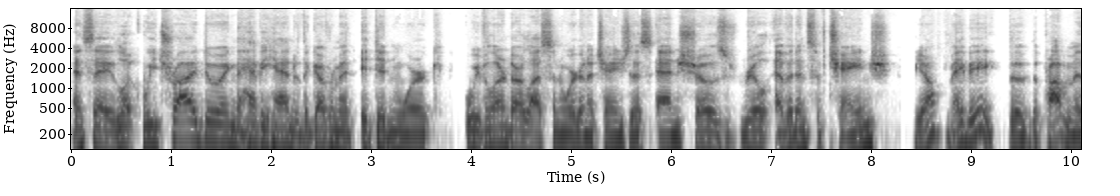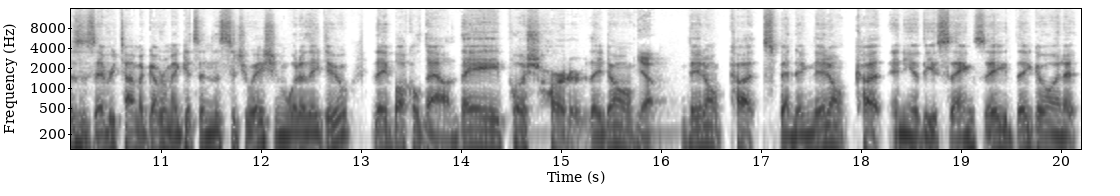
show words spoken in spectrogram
and say, look, we tried doing the heavy hand of the government, it didn't work. We've learned our lesson. We're going to change this, and shows real evidence of change. You know, maybe the the problem is is every time a government gets in this situation, what do they do? They buckle down. They push harder. They don't. Yeah. They don't cut spending. They don't cut any of these things. They they go in it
